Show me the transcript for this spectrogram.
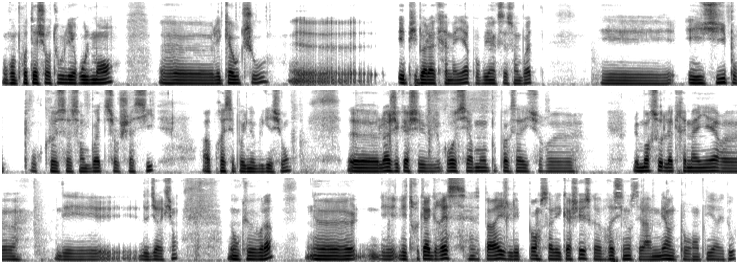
Donc on protège surtout les roulements, euh, les caoutchoucs, euh, et puis bah, la crémaillère pour bien que ça s'emboîte. Et, et, ici pour, pour que ça s'emboîte sur le châssis. Après c'est pas une obligation. là j'ai caché grossièrement pour pas que ça aille sur le morceau de la crémaillère euh, des, de direction. Donc euh, voilà. Euh, les, trucs à graisse, pareil, je les pense à les cacher, parce qu'après sinon c'est la merde pour remplir et tout.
